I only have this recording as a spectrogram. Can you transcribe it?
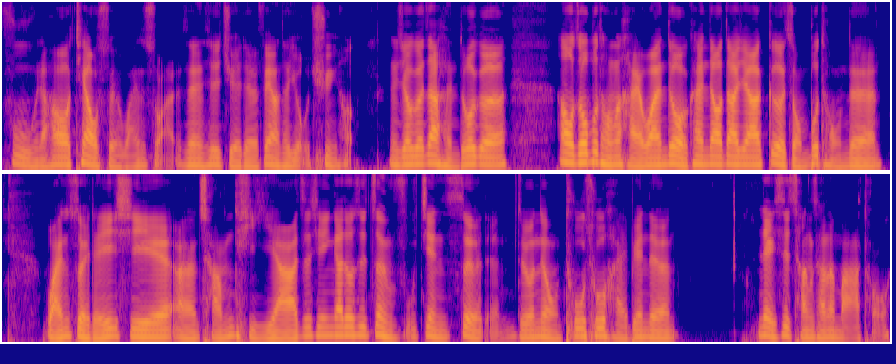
附，然后跳水玩耍，真的是觉得非常的有趣哈。那焦哥在很多个。澳洲不同的海湾都有看到大家各种不同的玩水的一些呃长体呀，这些应该都是政府建设的，就是那种突出海边的类似长长的码头，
